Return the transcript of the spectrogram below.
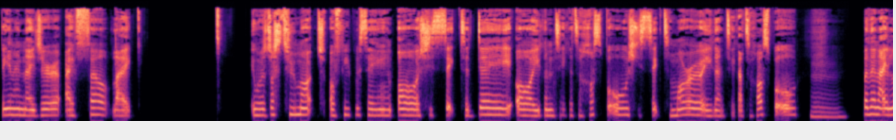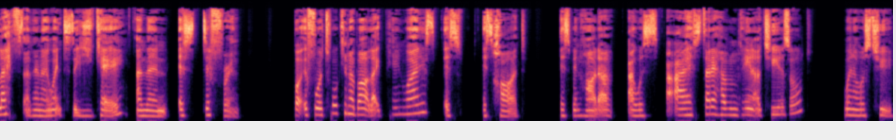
being in Nigeria, I felt like it was just too much of people saying, oh, she's sick today. Oh, you're you going to take her to hospital? She's sick tomorrow. Are you going to take her to hospital? Mm. But then I left and then I went to the UK and then it's different. But if we're talking about like pain wise, it's, it's hard. It's been hard. I, I was, I started having pain at two years old when I was two.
